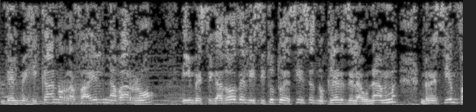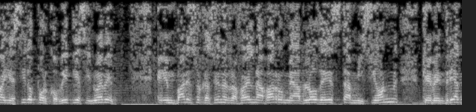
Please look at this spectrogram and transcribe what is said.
del mexicano Rafael Navarro, investigador del Instituto de Ciencias Nucleares de la UNAM, recién fallecido por COVID-19. En varias ocasiones Rafael Navarro me habló de esta misión que vendría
